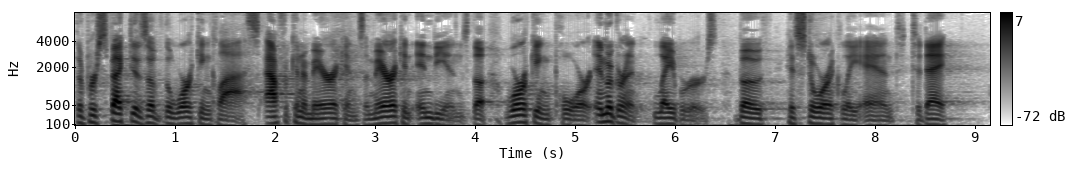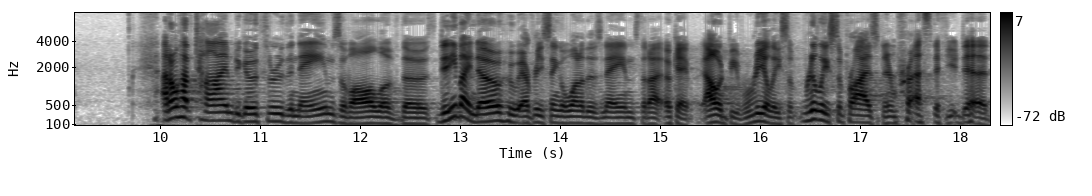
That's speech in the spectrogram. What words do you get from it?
the perspectives of the working class, African Americans, American Indians, the working poor, immigrant laborers, both historically and today. I don't have time to go through the names of all of those. Did anybody know who every single one of those names that I, okay, I would be really, really surprised and impressed if you did.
